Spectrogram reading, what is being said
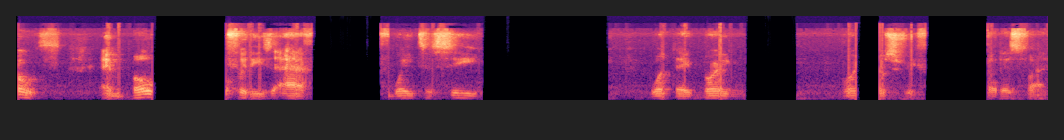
growth and both of these athletes wait to see what they bring for this fight.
